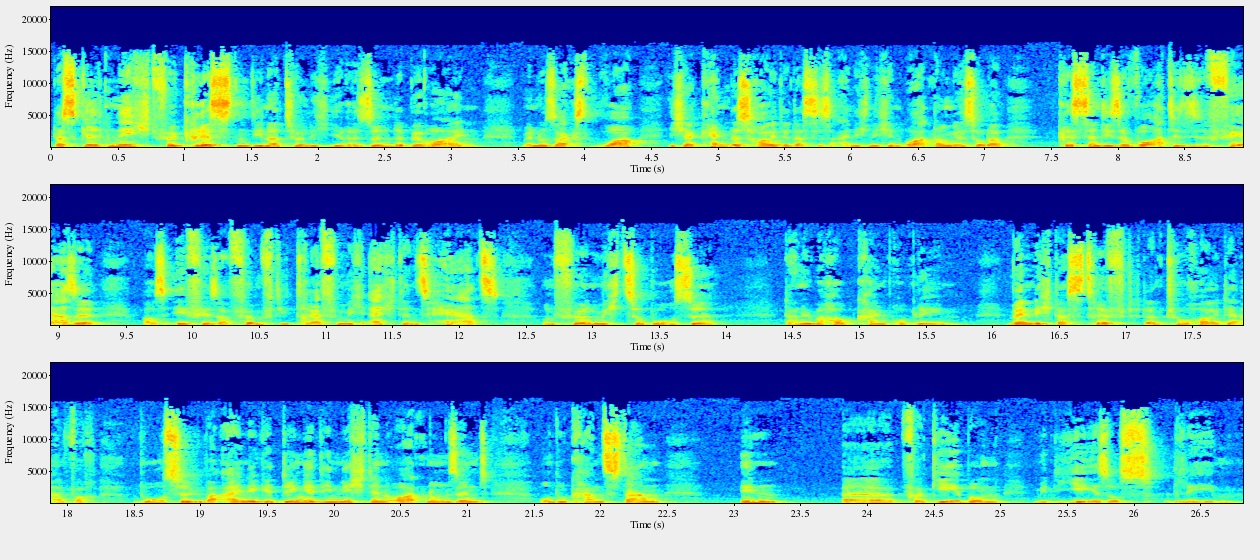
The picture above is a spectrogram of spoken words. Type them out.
Das gilt nicht für Christen, die natürlich ihre Sünde bereuen. Wenn du sagst, boah, ich erkenne das heute, dass das eigentlich nicht in Ordnung ist, oder Christian, diese Worte, diese Verse aus Epheser 5, die treffen mich echt ins Herz und führen mich zur Buße, dann überhaupt kein Problem. Wenn dich das trifft, dann tu heute einfach Buße über einige Dinge, die nicht in Ordnung sind und du kannst dann in äh, Vergebung mit Jesus leben.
